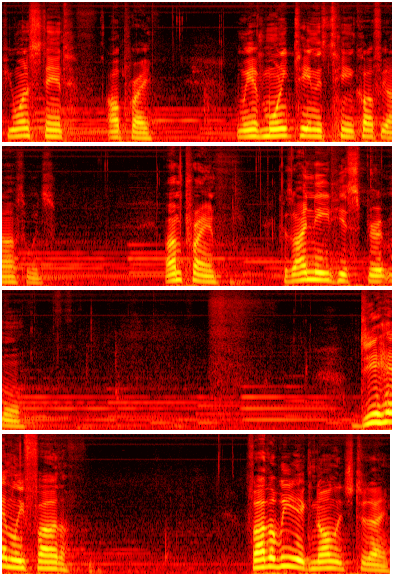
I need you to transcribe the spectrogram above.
If you want to stand, I'll pray. We have morning tea and there's tea and coffee afterwards. I'm praying because I need His Spirit more. Dear Heavenly Father, Father, we acknowledge today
